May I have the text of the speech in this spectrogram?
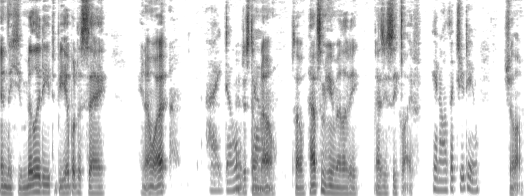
in the humility to be able to say, you know what, I don't I just don't know. So have some humility as you seek life. In all that you do. Shalom.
